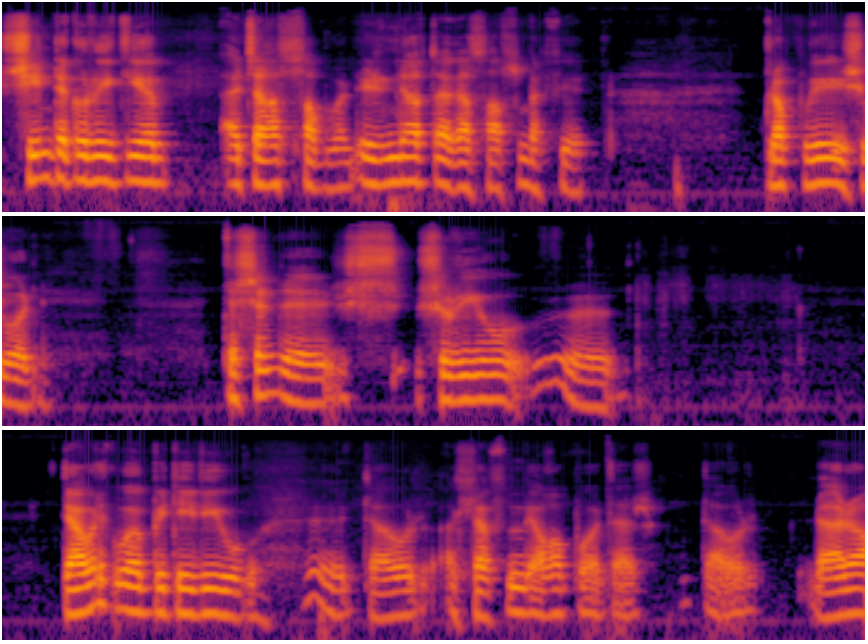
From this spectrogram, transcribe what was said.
синтакуликиам атералларман descent øh, e, Surio øh, e, Dawr gwa bidiriu e, Dawr allafn yaqabwa dar Dawr nara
